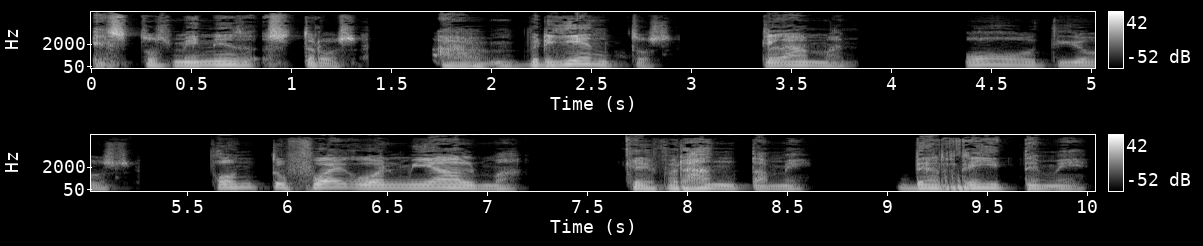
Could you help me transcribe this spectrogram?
Estos ministros hambrientos claman, oh Dios, pon tu fuego en mi alma quebrántame, derríteme,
